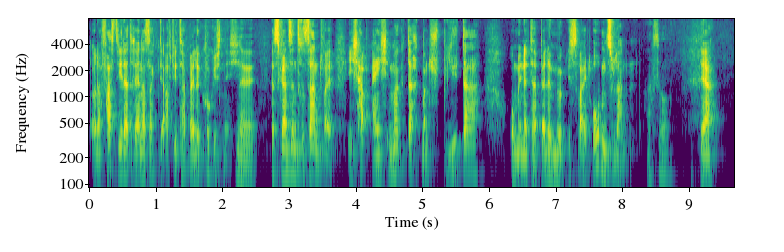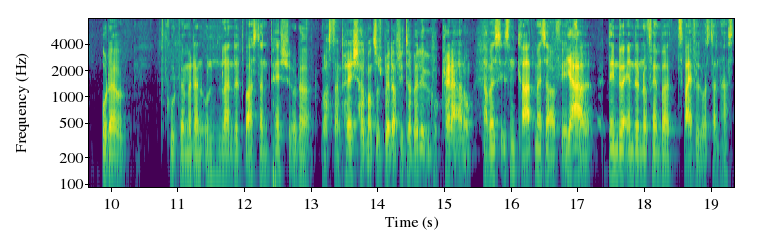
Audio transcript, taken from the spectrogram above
oder fast jeder Trainer sagt ja, auf die Tabelle gucke ich nicht. Nö. Das ist ganz interessant, weil ich habe eigentlich immer gedacht, man spielt da, um in der Tabelle möglichst weit oben zu landen. Ach so. Ja. Oder Gut, wenn man dann unten landet, war es dann Pech oder? War es dann Pech? Hat man zu spät auf die Tabelle geguckt? Keine Ahnung. Aber es ist ein Gradmesser auf jeden ja. Fall, den du Ende November zweifellos dann hast.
